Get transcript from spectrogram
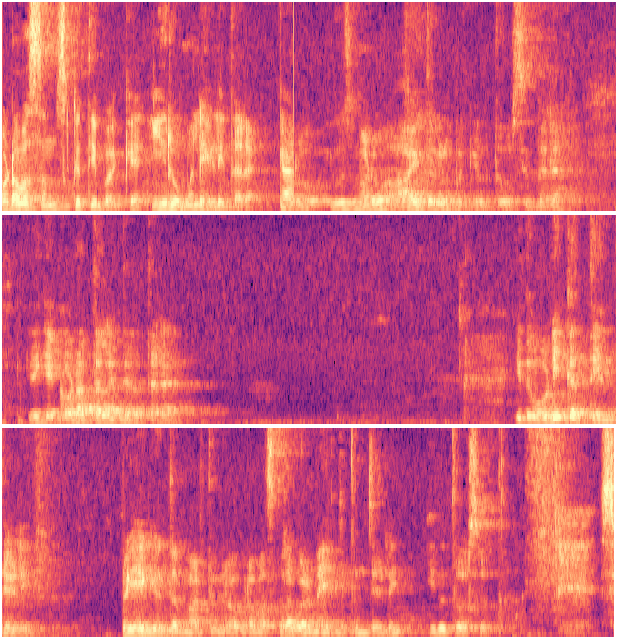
ಕೊಡವ ಸಂಸ್ಕೃತಿ ಬಗ್ಗೆ ಈ ರೂಮಲ್ಲಿ ಹೇಳಿದ್ದಾರೆ. ಅವರು ಯೂಸ್ ಮಾಡುವ ಆಯುಧಗಳ ಬಗ್ಗೆ ತೋರಿಸಿದ್ದಾರೆ. ಇದಕ್ಕೆ ಕೊಡತಲೆ ಅಂತ ಹೇಳ್ತಾರೆ. ಇದು ಒಡಿಕತ್ತಿ ಅಂತೇಳಿ. ಹೇಗೆ ಯುದ್ಧ ಮಾಡ್ತಿದ್ರು? ಅವರ ವಸ್ತ್ರಾಭರಣ ಹೇಗಿತ್ತು ಅಂತೇಳಿ ಇದು ತೋರಿಸುತ್ತೆ. ಸೊ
